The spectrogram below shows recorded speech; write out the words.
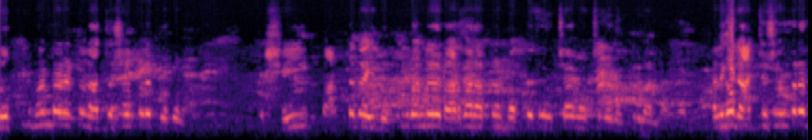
লক্ষ্মীর ভান্ডার একটা রাজ্য সরকারের প্রকল্প। সেই বার্তাটাই লক্ষ্মীর ভান্ডারে বারবার আপনার বক্তব্য উচ্চারণ হচ্ছিল লক্ষ্মীর ভান্ডার। তাহলে কি রাজ্য সরকারের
